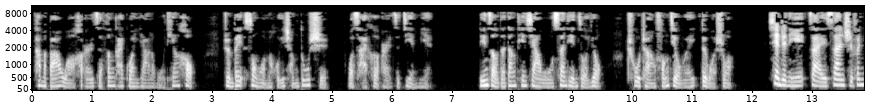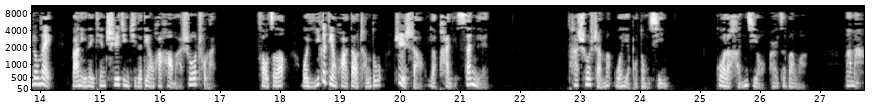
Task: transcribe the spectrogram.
他们把我和儿子分开关押了五天后，准备送我们回成都时。我才和儿子见面。临走的当天下午三点左右，处长冯久维对我说：“限制你在三十分钟内把你那天吃进去的电话号码说出来，否则我一个电话到成都至少要判你三年。”他说什么我也不动心。过了很久，儿子问我：“妈妈，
